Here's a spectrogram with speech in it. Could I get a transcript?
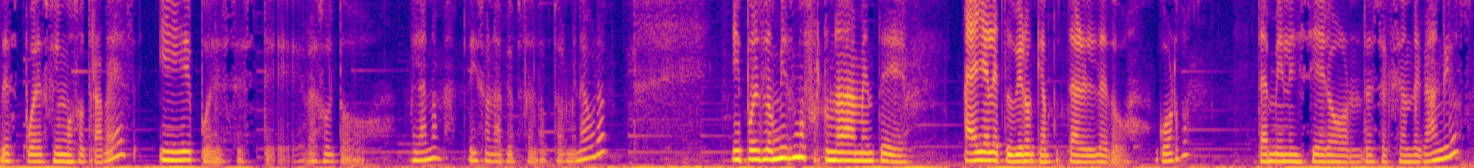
después fuimos otra vez y pues este resultó melanoma. Le hizo una biopsia al doctor Minaura. Y pues lo mismo, afortunadamente, a ella le tuvieron que amputar el dedo gordo. También le hicieron resección de ganglios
